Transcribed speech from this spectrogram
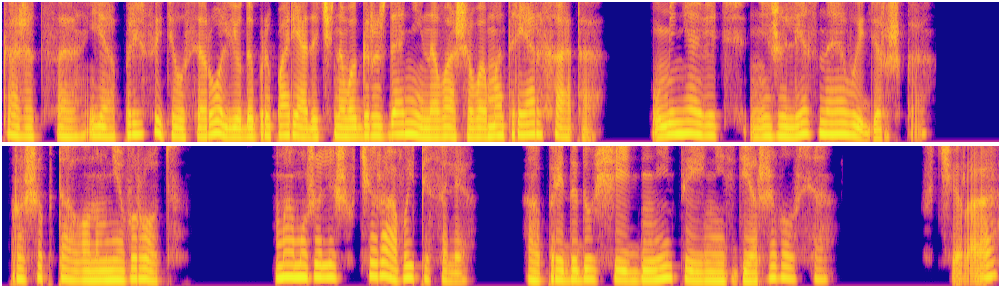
Кажется, я присытился ролью добропорядочного гражданина вашего матриархата. У меня ведь не железная выдержка. Прошептал он мне в рот. Маму же лишь вчера выписали, а предыдущие дни ты не сдерживался. Вчера?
